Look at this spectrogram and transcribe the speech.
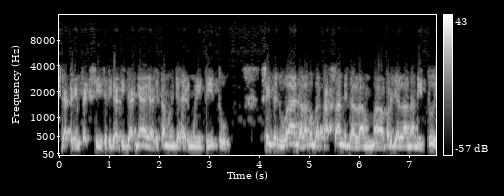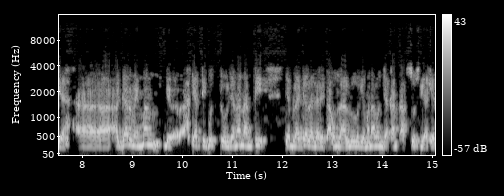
tidak terinfeksi. Setidak-tidaknya ya kita mengejar immunity itu. Yang kedua adalah pembatasan di dalam uh, perjalanan itu ya uh, agar memang hati-hati betul jangan nanti ya belajarlah dari tahun lalu bagaimana lonjakan kasus di akhir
